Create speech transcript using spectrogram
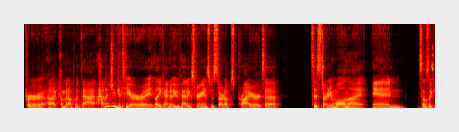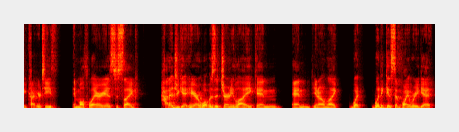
for uh, coming up with that. How did you get here? Right, like I know you've had experience with startups prior to to starting Walnut, and it sounds like you cut your teeth in multiple areas. Just like how did you get here? What was the journey like? And and you know like what what it gets to the point where you get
